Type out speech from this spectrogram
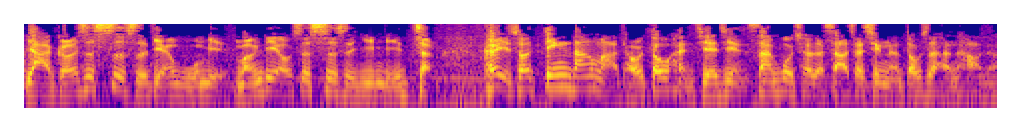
雅阁是四十点五米，蒙迪欧是四十一米整，可以说叮当码头都很接近，三部车的刹车性能都是很好的。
